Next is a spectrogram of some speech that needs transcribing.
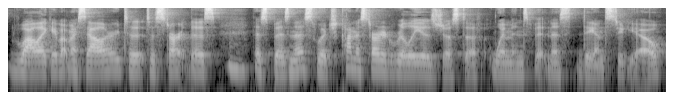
while I gave up my salary to, to start this mm. this business, which kind of started really as just a women's fitness dance studio,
